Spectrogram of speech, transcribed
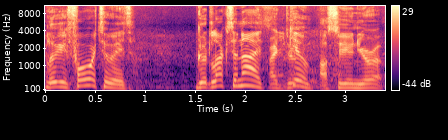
Looking forward to it. Good luck tonight. Thank you. I'll see you in Europe.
